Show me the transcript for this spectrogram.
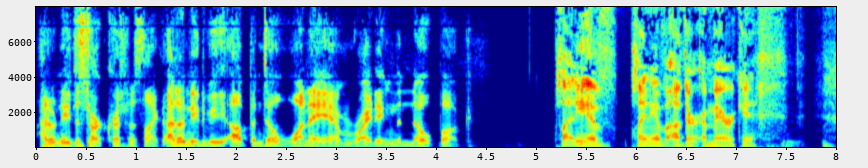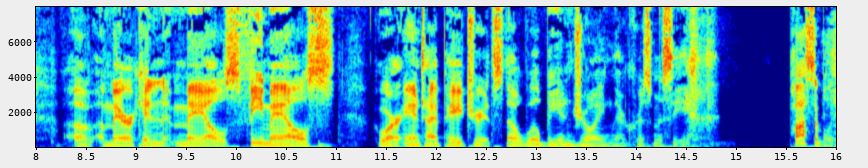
I don't need to start Christmas like I don't need to be up until one a.m. writing the notebook. Plenty of plenty of other American of American males, females who are anti-patriots though will be enjoying their Christmas Eve. Possibly.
